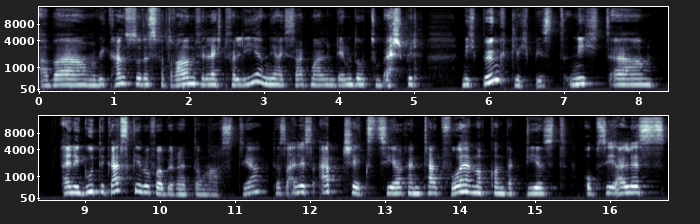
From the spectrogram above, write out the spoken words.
Aber wie kannst du das Vertrauen vielleicht verlieren? Ja, ich sag mal, indem du zum Beispiel nicht pünktlich bist, nicht äh, eine gute Gastgebervorbereitung machst, ja, das alles abcheckst, sie auch einen Tag vorher noch kontaktierst, ob sie alles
